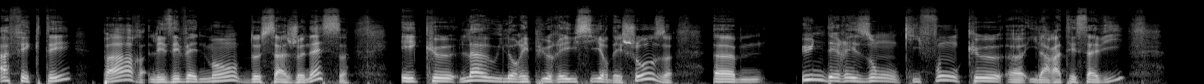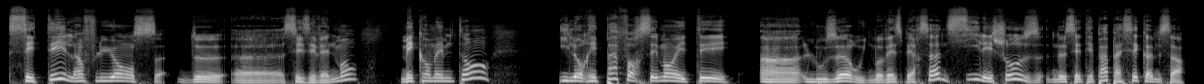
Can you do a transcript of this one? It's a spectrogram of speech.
affecté par les événements de sa jeunesse et que là où il aurait pu réussir des choses, euh, une des raisons qui font qu'il a raté sa vie, c'était l'influence de ces événements, mais qu'en même temps, il n'aurait pas forcément été un loser ou une mauvaise personne si les choses ne s'étaient pas passées comme ça.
